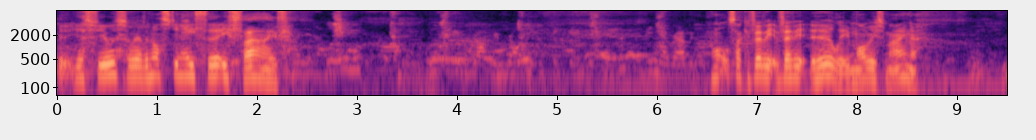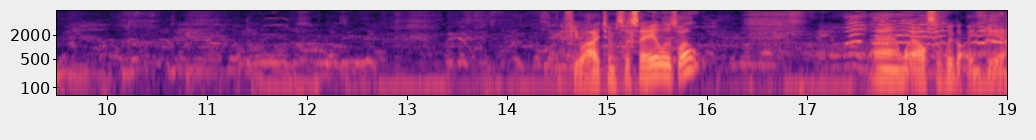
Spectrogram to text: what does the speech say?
Yes, viewers, so we have an Austin A35. Well, looks like a very, very early Morris Minor. A few items for sale as well. And what else have we got in here?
